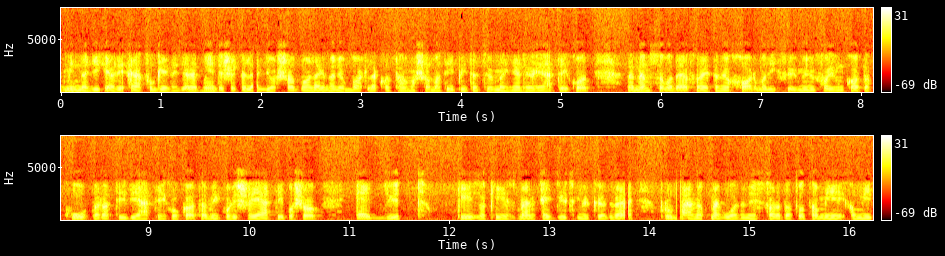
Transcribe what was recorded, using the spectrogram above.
Mindegyik el, el fog érni egy eredményt, és aki leggyorsabban, legnagyobbat, leghatalmasabbat építető megnyeri a játékot. De nem szabad elfelejteni a harmadik fő műfajunkat, a kooperatív játékokat, amikor is a játékosok együtt, kéz a kézben, együttműködve próbálnak megoldani egy feladatot, ami, ami,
